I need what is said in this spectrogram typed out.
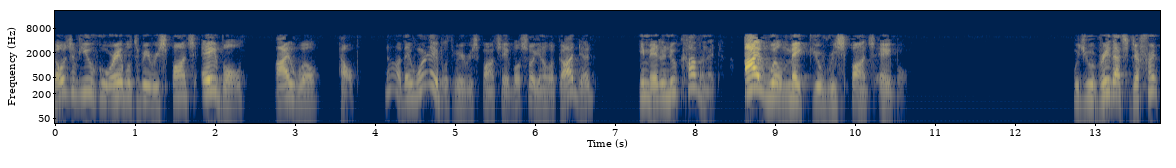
those of you who were able to be response able, I will help. No, they weren't able to be response able, so you know what God did? He made a new covenant. I will make you response able. Would you agree that's different?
